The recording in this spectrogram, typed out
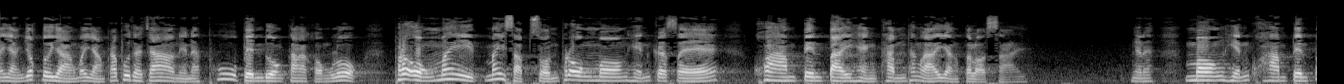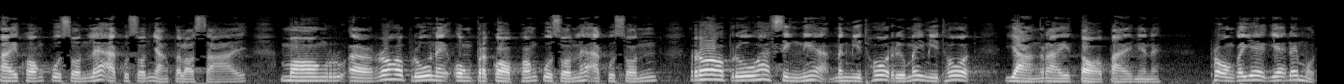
ะอย่างยกตัวอย่างว่าอย่างพระพุทธเจ้าเนี่ยนะผู้เป็นดวงตาของโลก พระองค์ไม่ไม่สับสน พระองค์มองเห็นกระแสความเป็นไปแห่งธรรมทั้งหลายอย่างตลอดสายเนี่ยนะมองเห็นความเป็นไปของกุศลและอกุศลอย่างตลอดสาย มองอรอบรู้ในองค์ประกอบของกุศลและอกุศล รอบรู้ว่าสิ่งเนี้ยมันมีโทษหรือไม่มีโทษอย่างไรต่อไปเนี่ยนะพ ระองค์ก็แยกแยะได้หมด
